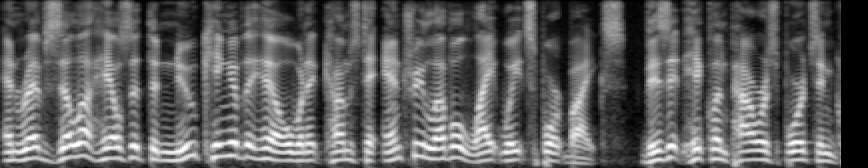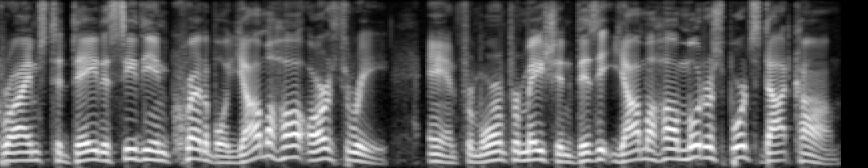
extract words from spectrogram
and Revzilla hails it the new king of the hill when it comes to entry level lightweight sport bikes. Visit Hicklin Power Sports and Grimes today to see the incredible Yamaha R3. And for more information, visit YamahaMotorsports.com.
